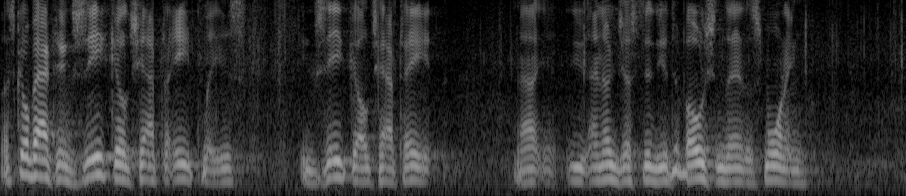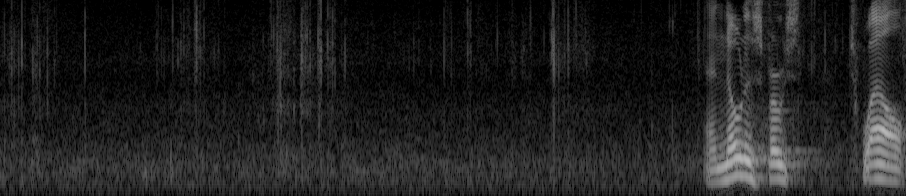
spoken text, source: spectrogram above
Let's go back to Ezekiel chapter 8, please. Ezekiel chapter 8. Now, you, I know you just did your devotion there this morning. And notice verse 12.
